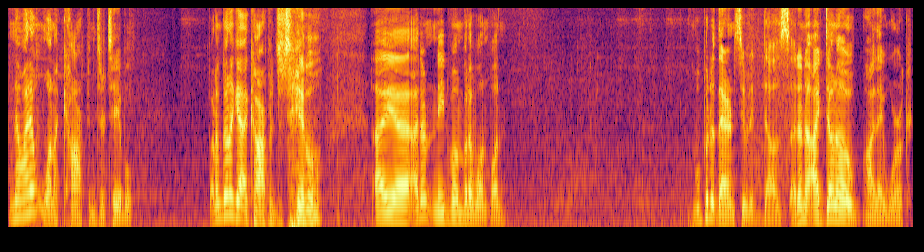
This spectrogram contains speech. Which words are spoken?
No, I don't want a carpenter table. But I'm going to get a carpenter table. I uh, I don't need one, but I want one. We'll put it there and see what it does. I don't know. I don't know how they work.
